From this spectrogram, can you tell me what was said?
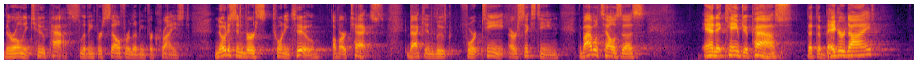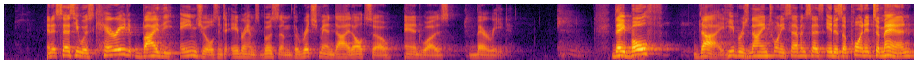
There are only two paths living for self or living for Christ. Notice in verse 22 of our text, back in Luke 14 or 16, the Bible tells us, And it came to pass that the beggar died and it says he was carried by the angels into Abraham's bosom. The rich man died also and was buried. They both died. Hebrews 9:27 says it is appointed to man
